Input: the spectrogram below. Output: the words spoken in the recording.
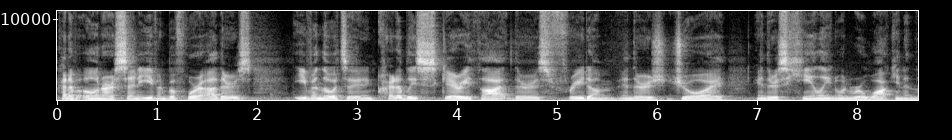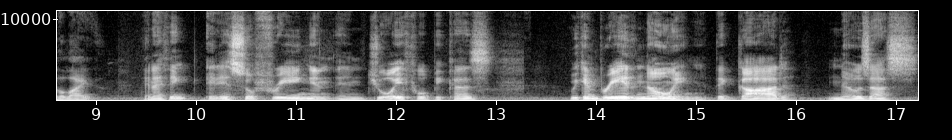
kind of own our sin even before others even though it's an incredibly scary thought there is freedom and there is joy and there's healing when we're walking in the light. And I think it is so freeing and, and joyful because we can breathe knowing that God knows us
